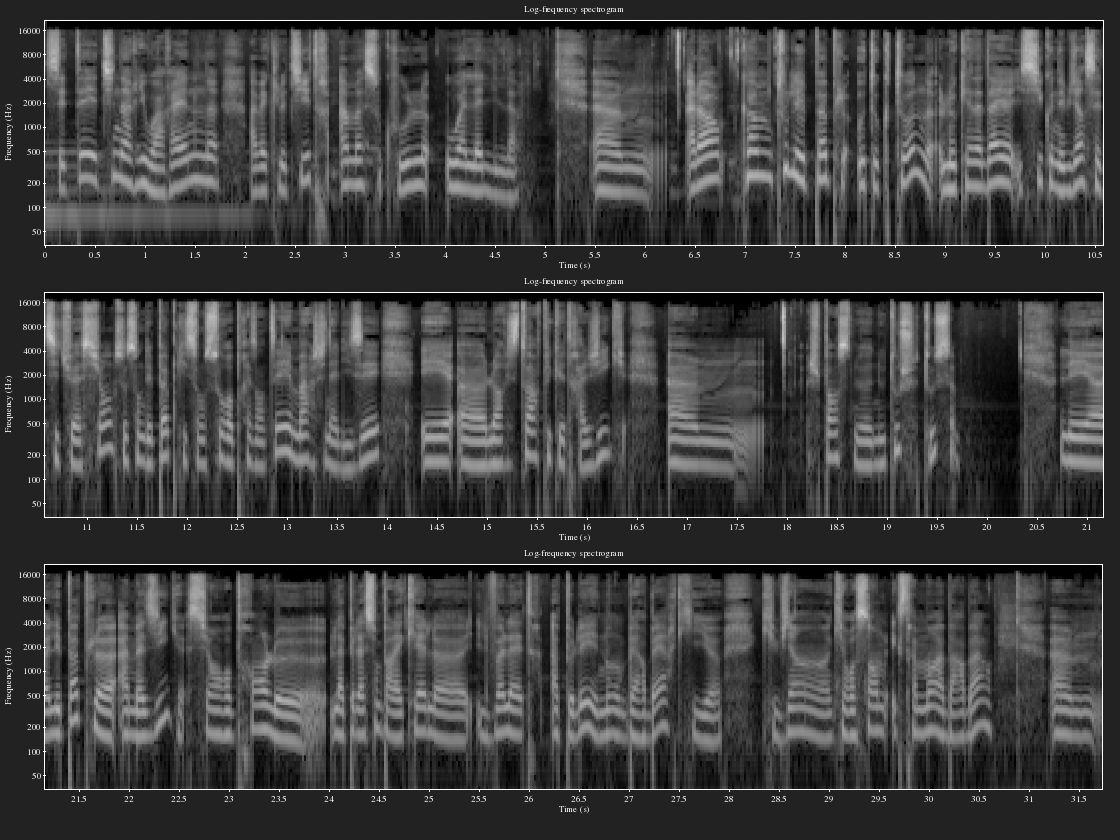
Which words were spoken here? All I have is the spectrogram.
C'était Tinari Warren avec le titre Amasukul ou Alalila. Euh, alors, comme tous les peuples autochtones, le Canada ici connaît bien cette situation. Ce sont des peuples qui sont sous-représentés, marginalisés, et euh, leur histoire plus que tragique, euh, je pense, nous, nous touche tous. Les, euh, les peuples amazighs, si on reprend l'appellation par laquelle euh, ils veulent être appelés et non berbères, qui, euh, qui vient, qui ressemble extrêmement à barbare, euh,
